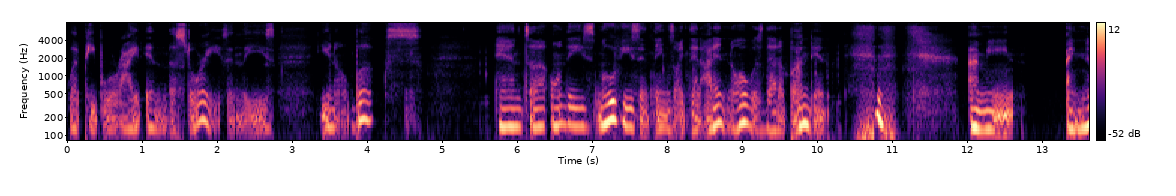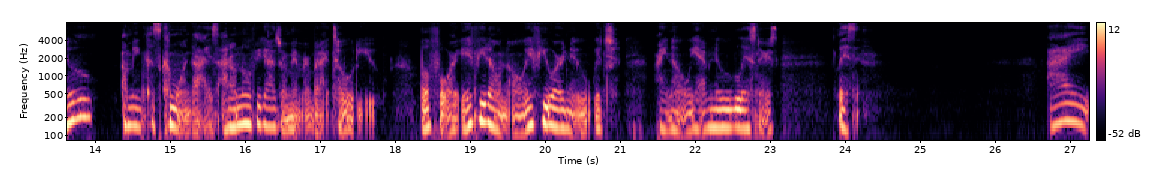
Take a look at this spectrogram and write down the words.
what people write in the stories in these, you know, books and uh, on these movies and things like that. I didn't know it was that abundant. I mean, I knew, I mean, because come on, guys, I don't know if you guys remember, but I told you before. If you don't know, if you are new, which I know we have new listeners, listen. I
